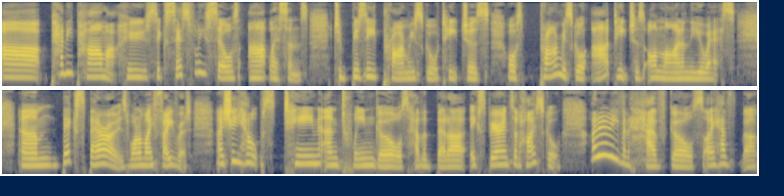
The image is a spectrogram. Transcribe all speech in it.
are Patty Palmer, who successfully sells art lessons to busy primary school teachers or primary school art teachers online in the US. Um, Bec Sparrow is one of my favourite. Uh, she helps teen and tween girls have a better experience at high school. I don't even have girls. I have. Uh,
